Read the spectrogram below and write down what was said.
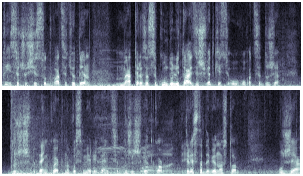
1621 метр за секунду літають зі швидкістю. Ого, це дуже дуже швиденько, як на 8 рівень. Це дуже швидко. 390 уже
